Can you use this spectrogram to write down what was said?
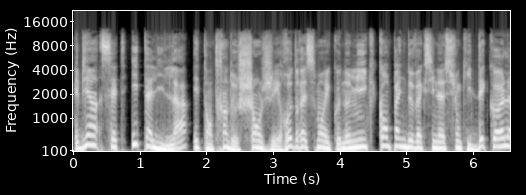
eh bien, cette Italie-là est en train de changer. Redressement économique, campagne de vaccination qui décolle,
